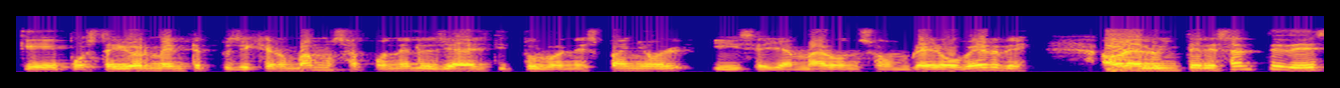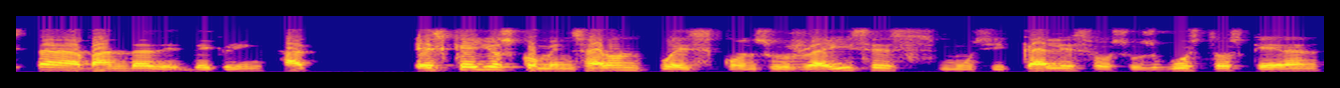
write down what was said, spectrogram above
que posteriormente pues dijeron vamos a ponerles ya el título en español y se llamaron Sombrero Verde. Ahora, lo interesante de esta banda de The Green Hat es que ellos comenzaron pues con sus raíces musicales o sus gustos que eran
